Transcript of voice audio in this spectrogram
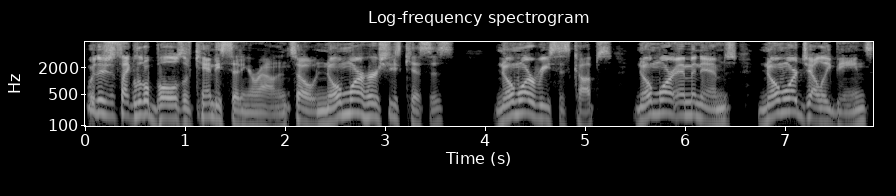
where there's just like little bowls of candy sitting around, and so no more Hershey's Kisses, no more Reese's cups, no more M and M's, no more jelly beans,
